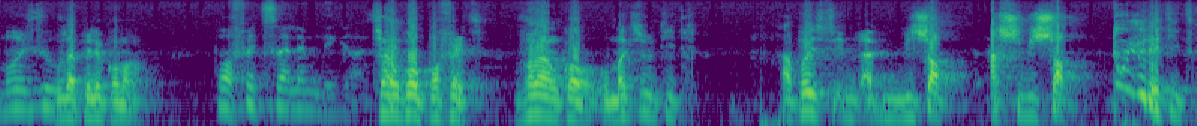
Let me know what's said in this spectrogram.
Bonjour. vous appelez comment? Prophète Salem des Grâces. c'est encore prophète. Voilà encore. Au maximum titre après c'est bishop archibishop toujours les titres.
